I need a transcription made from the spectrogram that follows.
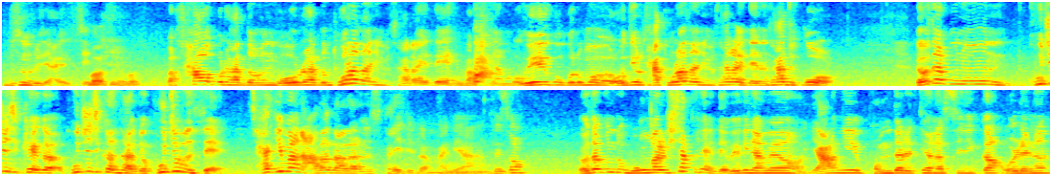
무슨 소리지 알지? 맞아요 맞아요. 막 사업을 하던 뭐를 하던 돌아다니면서 살아야 돼. 막 그냥 뭐 외국으로 뭐 어디로 다 돌아다니면서 살아야 되는 사주고 여자분은 고지식해가 고지식한 사주야. 고집은 세. 자기만 알아달라는 스타일이란 말이야. 그래서 여자분도 뭔가를 시작을 해야 돼. 왜냐면 양이 범달에 태어났으니까 원래는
